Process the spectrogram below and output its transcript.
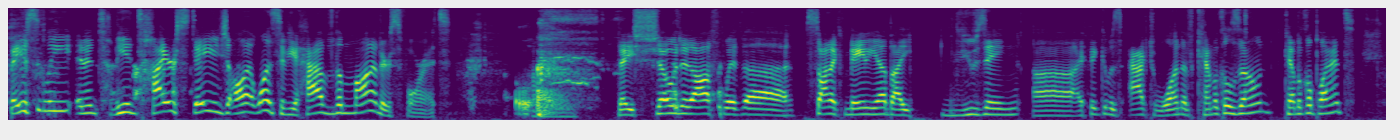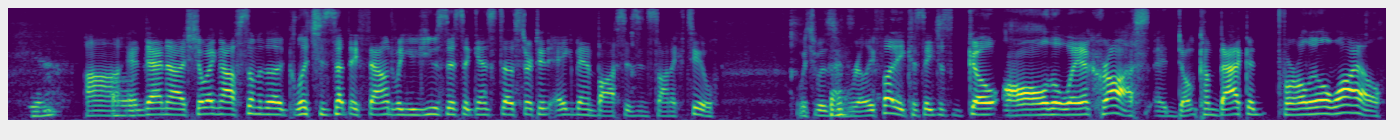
basically an ent- the entire stage all at once if you have the monitors for it. Oh. They showed it off with uh, Sonic Mania by using, uh, I think it was Act 1 of Chemical Zone, Chemical Plant. Yeah. Uh, and then uh, showing off some of the glitches that they found when you use this against uh, certain Eggman bosses in Sonic 2, which was That's- really funny because they just go all the way across and don't come back a- for a little while.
